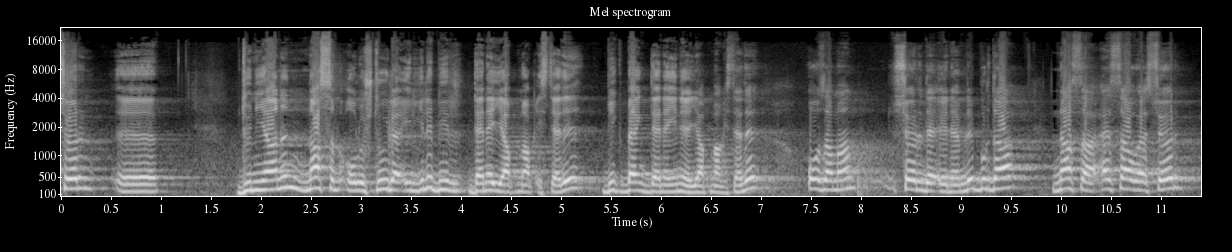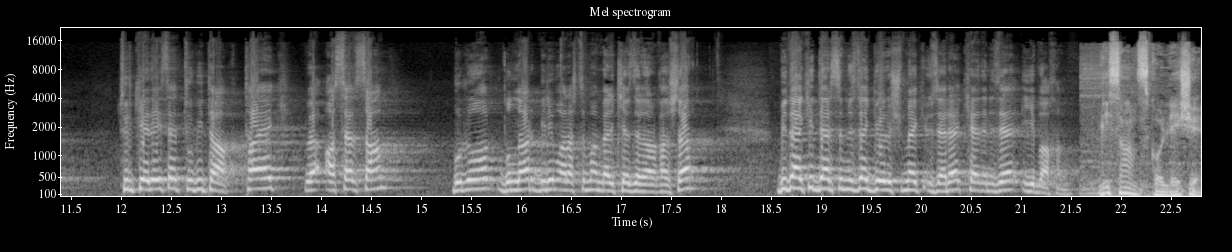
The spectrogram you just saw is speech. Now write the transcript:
CERN e, dünyanın nasıl oluştuğuyla ilgili bir deney yapmak istedi. Big Bang deneyini yapmak istedi. O zaman CERN de önemli. Burada NASA, ESA ve CERN, Türkiye'de ise TÜBİTAK, TAEK ve ASELSAN bunlar, bunlar bilim araştırma merkezleri arkadaşlar. Bir dahaki dersimizde görüşmek üzere. Kendinize iyi bakın. Lisans Koleji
